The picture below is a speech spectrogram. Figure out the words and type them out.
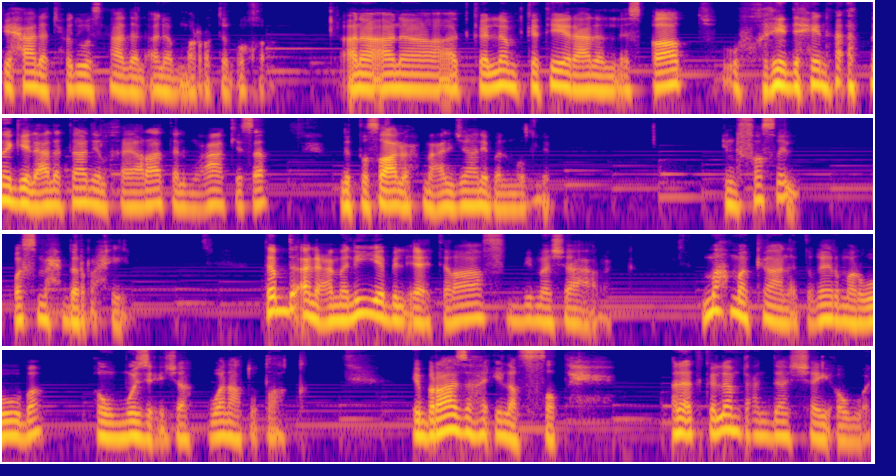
في حالة حدوث هذا الألم مرة أخرى. أنا أنا أتكلمت كثير على الإسقاط وخليني دحين أتنقل على ثاني الخيارات المعاكسة للتصالح مع الجانب المظلم. انفصل واسمح بالرحيل. تبدأ العملية بالإعتراف بمشاعرك مهما كانت غير مرغوبة أو مزعجة ولا تطاق. إبرازها إلى السطح. أنا أتكلمت عن ده الشيء أول.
